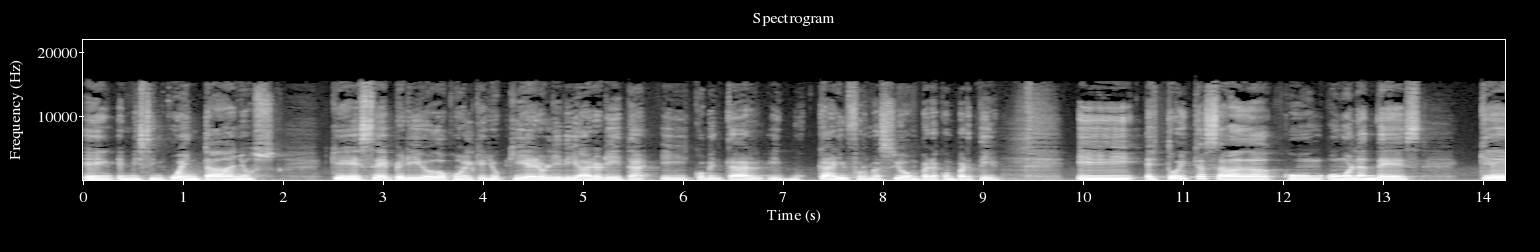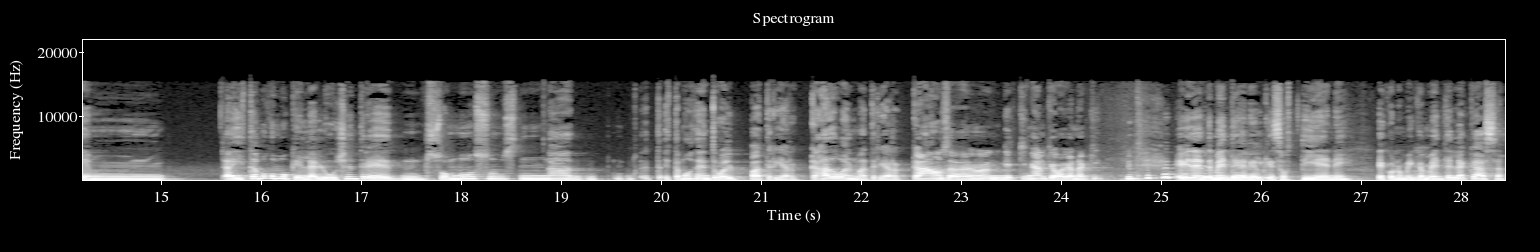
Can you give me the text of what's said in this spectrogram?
en, en mis 50 años que es ese periodo con el que yo quiero lidiar ahorita y comentar y buscar información para compartir. Y estoy casada con un holandés que mm, ahí estamos como que en la lucha entre, mm, somos una, estamos dentro del patriarcado, el matriarcado, o sea, ¿quién es el que va a ganar aquí? Evidentemente es el que sostiene económicamente la casa,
